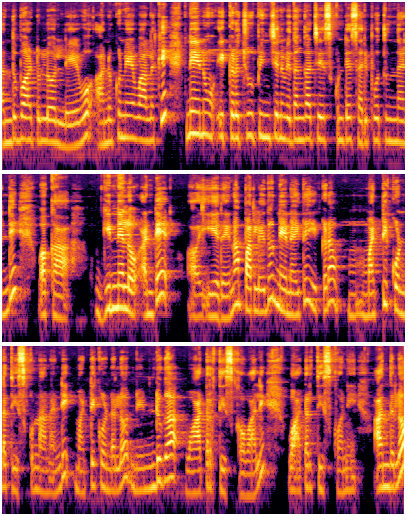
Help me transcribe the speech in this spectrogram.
అందుబాటులో లేవు అనుకునే వాళ్ళకి నేను ఇక్కడ చూపించిన విధంగా చేసుకుంటే సరిపోతుందండి. ఒక గిన్నెలో అంటే ఏదైనా పర్లేదు నేనైతే ఇక్కడ మట్టి కొండ తీసుకున్నానండి. మట్టి కొండలో నిండుగా వాటర్ తీసుకోవాలి. వాటర్ తీసుకొని అందులో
